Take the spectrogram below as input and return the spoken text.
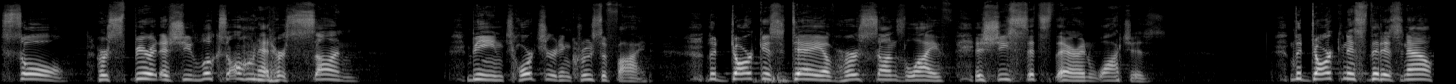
soul, her spirit, as she looks on at her son being tortured and crucified? The darkest day of her son's life as she sits there and watches. The darkness that is now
